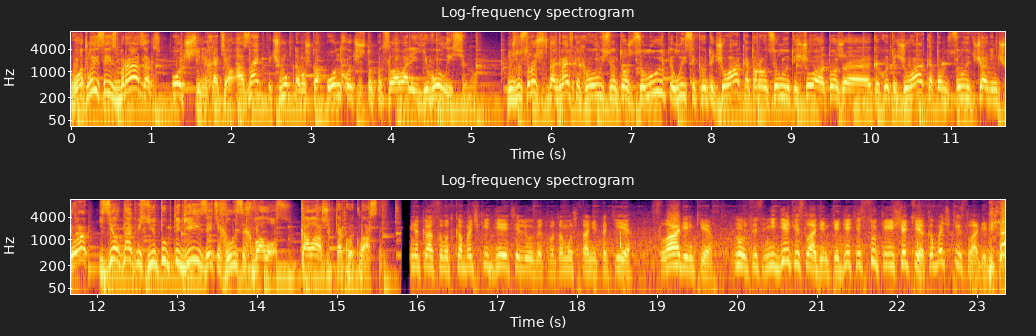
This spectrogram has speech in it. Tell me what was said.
Вот Лысый из Brazzers очень сильно хотел. А знаете почему? Потому что он хочет, чтобы поцеловали его лысину. Нужно срочно фотографию, как его лысину тоже целуют, и лысый какой-то чувак, которого целует еще тоже какой-то чувак, который целует еще один чувак. И сделать надпись «YouTube ты гей» из этих лысых волос. Коллажик такой классный. Мне кажется, вот кабачки дети любят, потому что они такие сладенькие. Ну, то есть не дети сладенькие, дети суки еще те, кабачки сладенькие.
